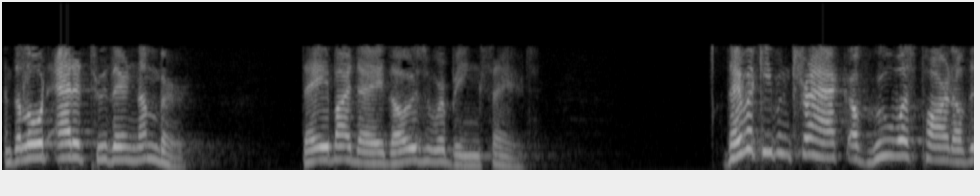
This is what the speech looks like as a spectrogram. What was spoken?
And the Lord added to their number day by day those who were being saved. They were keeping track of who was part of the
